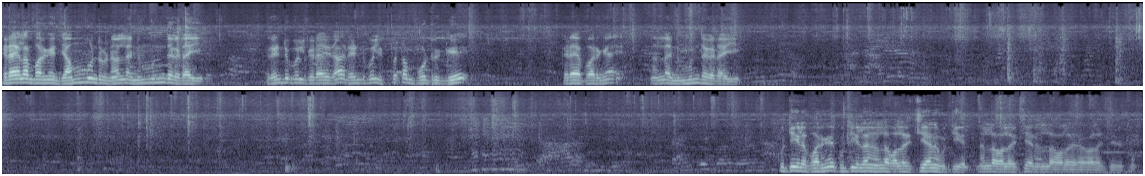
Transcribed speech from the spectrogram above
கிடாயெல்லாம் பாருங்கள் ஜம்முன்ற நல்ல நிமிர்ந்த கிடாய். ரெண்டு பல் கிடாய் தான் ரெண்டு பல் இப்போ தான் போட்டிருக்கு. கிடாயை பாருங்கள் நல்லா நிமிர்ந்த கிடாய். குட்டிகளை பாருங்கள் குட்டிகள்லாம் நல்ல வளர்ச்சியான குட்டிகள். நல்ல வளர்ச்சியாக நல்ல வள வளர்ச்சி இருக்கும்.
